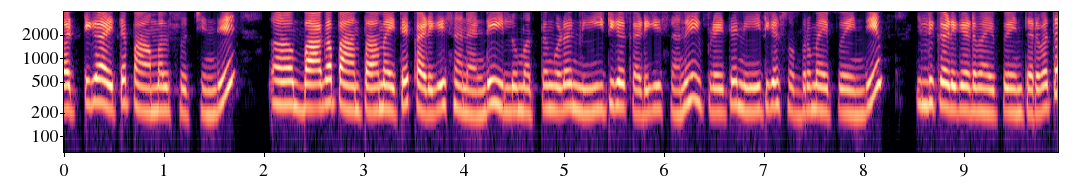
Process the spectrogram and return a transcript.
గట్టిగా అయితే పామాల్సి వచ్చింది బాగా పామ్ పామ్ అయితే కడిగేసానండి ఇల్లు మొత్తం కూడా నీట్గా కడిగేసాను ఇప్పుడైతే నీట్గా శుభ్రం అయిపోయింది ఇల్లు కడిగడం అయిపోయిన తర్వాత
